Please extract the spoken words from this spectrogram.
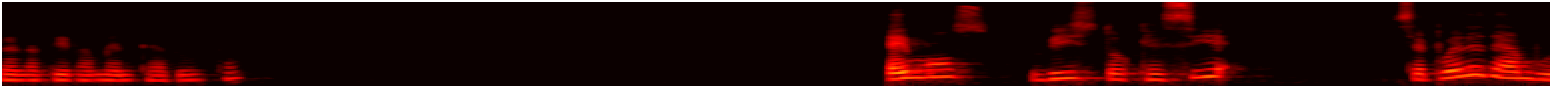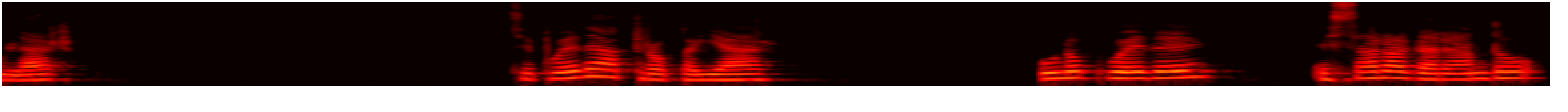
relativamente adultas, hemos visto que sí se puede deambular, se puede atropellar, uno puede estar agarrando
